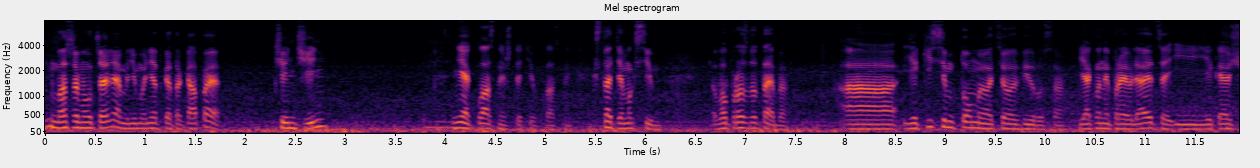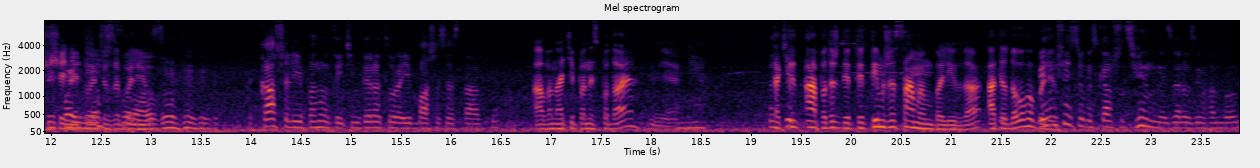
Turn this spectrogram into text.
наше мовчання, мені монетка то капає. Чин-чин. Ні, класний штатив, класний. Кстати, Максим, вопрос до тебе. А які симптоми оцього віруса? Як вони проявляються і яке ощущення, коли ти заболів? Кашель їбанутий, температура їбашиться з старту. А вона типа не спадає? Не. Ні. Ну, Так ти, тип, а, подожди, ти тим же самим болів, да? А ти довго Він болів? взагалі, сука, сказав, що це він мене заразив гандон.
